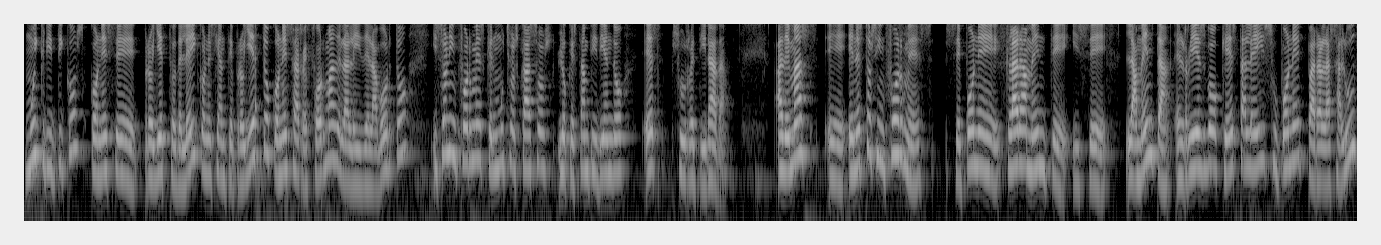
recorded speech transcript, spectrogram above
muy críticos con ese proyecto de ley, con ese anteproyecto, con esa reforma de la ley del aborto, y son informes que en muchos casos lo que están pidiendo es su retirada. Además, eh, en estos informes se pone claramente y se lamenta el riesgo que esta ley supone para la salud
